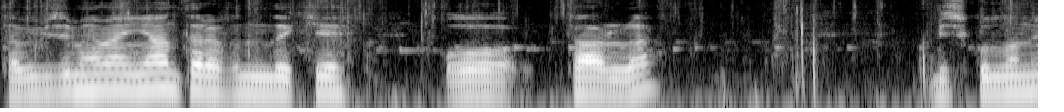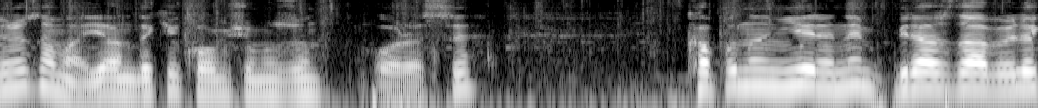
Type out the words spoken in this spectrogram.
Tabii bizim hemen yan tarafındaki o tarla. Biz kullanıyoruz ama yandaki komşumuzun orası. Kapının yerini biraz daha böyle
